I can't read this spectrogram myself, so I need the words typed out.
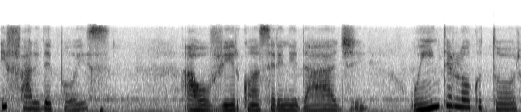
e fale depois. Ao ouvir com a serenidade o interlocutor,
